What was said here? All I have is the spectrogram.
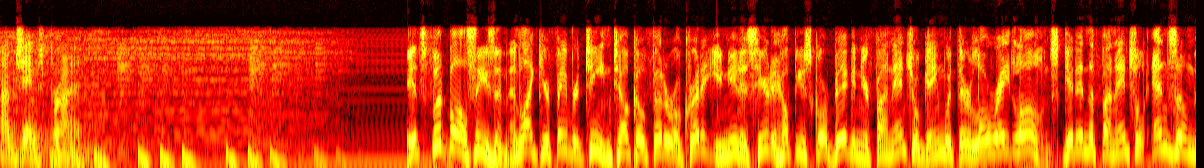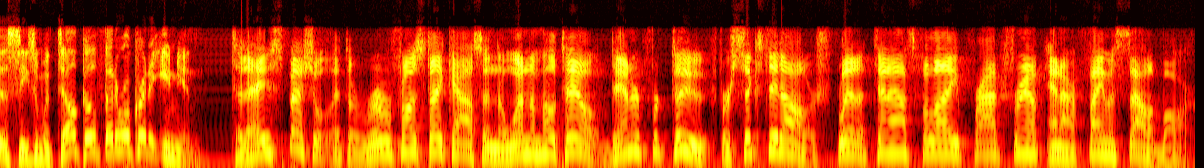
I'm James Bryant. It's football season, and like your favorite team, Telco Federal Credit Union is here to help you score big in your financial game with their low rate loans. Get in the financial end zone this season with Telco Federal Credit Union. Today's special at the Riverfront Steakhouse in the Wyndham Hotel. Dinner for two for $60. Split a 10 ounce filet, fried shrimp, and our famous salad bar.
